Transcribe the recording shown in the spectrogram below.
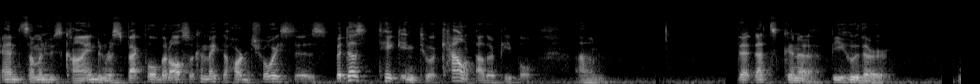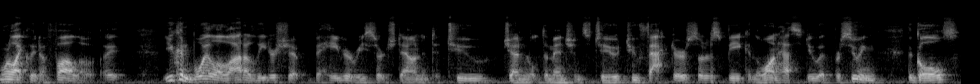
and someone who's kind and respectful, but also can make the hard choices, but does take into account other people. Um, that that's gonna be who they're more likely to follow. You can boil a lot of leadership behavior research down into two general dimensions, two two factors, so to speak, and the one has to do with pursuing the goals,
